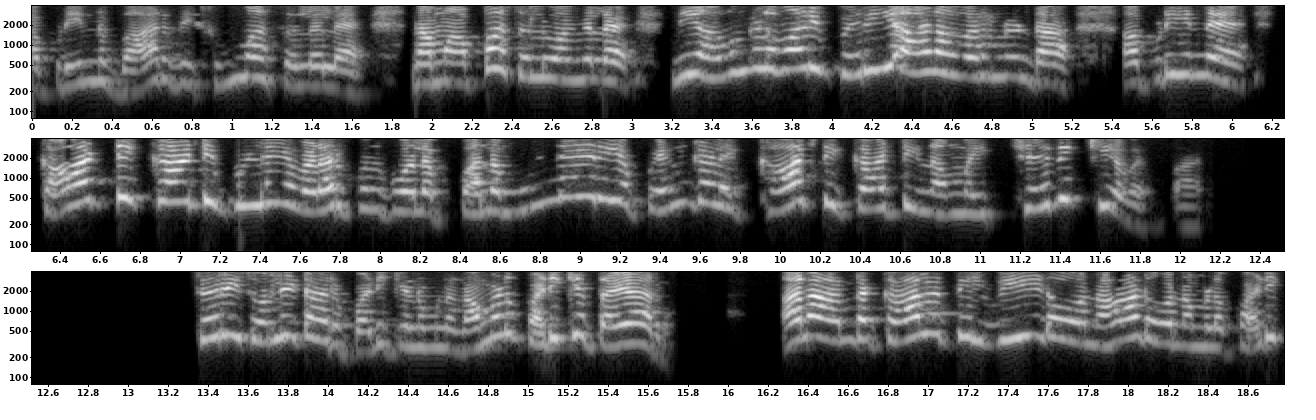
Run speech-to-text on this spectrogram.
அப்படின்னு பாரதி சும்மா சொல்லல. நம்ம அப்பா சொல்லுவாங்கல்ல நீ அவங்கள மாதிரி பெரிய ஆளா வரணும்டா அப்படின்னு காட்டி காட்டி பிள்ளைய வளர்ப்பது போல பல முன்னேறிய பெண்களை காட்டி காட்டி நம்மை செதுக்கியவர் பாரு சரி சொல்லிட்டாரு படிக்கணும்னு. நம்மளும் படிக்க தயார். ஆனா அந்த காலத்தில் வீடோ நாடோ நம்மள படிக்க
